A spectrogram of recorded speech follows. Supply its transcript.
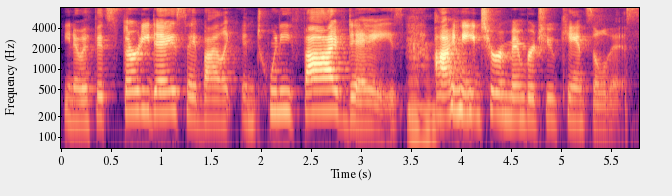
you know if it's 30 days say by like in 25 days mm-hmm. i need to remember to cancel this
